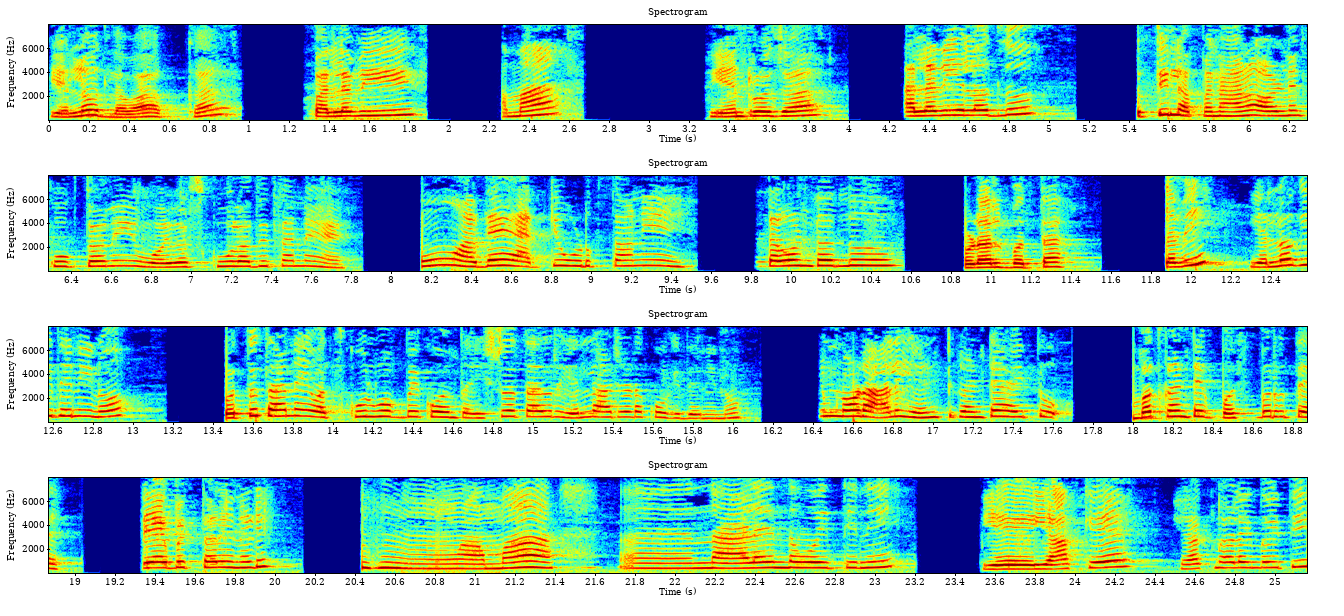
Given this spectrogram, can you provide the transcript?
ಎಲ್ಲೋದ್ಲವ ಅಕ್ಕ? ಪಲ್ಲವಿ? ಅಮ್ಮ? ಏನ್ ರೋಜಾ? ಪಲ್ಲವಿ ಎಲ್ಲೋದ್ಲು ಗೊತ್ತಿಲ್ಲಪ್ಪ, ನಾನು ಅವಳನ್ನೇ ಕೂಗ್ತಾನೆ ಒಳ್ಳೆ ಸ್ಕೂಲ್ ಅದಿ ತಾನೆ. ಹ್ಞೂ, ಅದೇ, ಅಕ್ಕಿ ಹುಡುಕ್ತಾನೆ ತಗೊಂಡದ್ಲು ನೋಡಲ್ ಬತ್ತಾ ಪಲ್ಲವಿ ಎಲ್ಲೋಗಿದೆ ನೀನು? ಗೊತ್ತು ತಾನೇ ಇವತ್ತು ಸ್ಕೂಲ್ ಹೋಗ್ಬೇಕು ಅಂತ. ಇಷ್ಟೊತ್ತಾದ್ರೂ ಎಲ್ಲ ಆಟಾಡಕ್ ಹೋಗಿದೆ ನೀನು? ನಿಮ್ ನೋಡ ಆಳಿ ಎಂಟು ಗಂಟೆ ಆಯ್ತು. ಒಂಬತ್ತು ಗಂಟೆಗೆ ಬಸ್ ಬರುತ್ತೆ. ಬೇಕಾರೆ ನಡಿ. ಅಮ್ಮ ನಾಳೆಯಿಂದ ಹೋಯ್ತೀನಿ. ಏ, ಯಾಕೆ? ಯಾಕೆ ನಾಳೆಯಿಂದ ಹೋಯ್ತಿ?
